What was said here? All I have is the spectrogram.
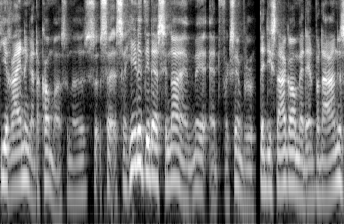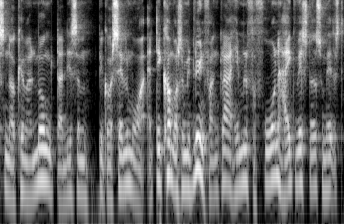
de regninger, der kommer og sådan noget. Så, så, så hele det der scenarie med, at for eksempel, da de snakker om, at Albert Arnesen og Købmann Munk, der ligesom begår selvmord, at det kommer som et lyn fra en klar himmel, for fruerne har ikke vidst noget som helst.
